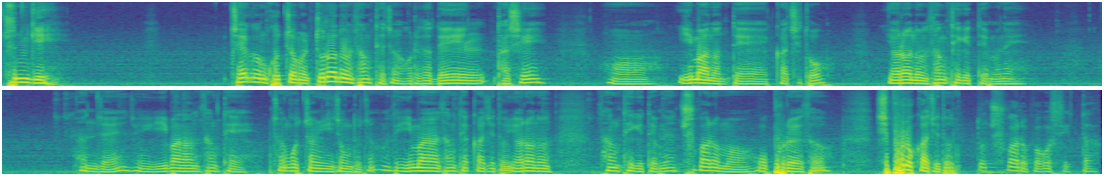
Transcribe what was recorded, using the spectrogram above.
준기 최근 고점을 뚫어놓은 상태죠. 그래서 내일 다시 어 2만 원대까지도 열어놓은 상태이기 때문에 현재 2만 원 상태 전고점이 이 정도죠. 그래서 2만 원 상태까지도 열어놓은 상태이기 때문에 추가로 뭐 5%에서 10%까지도 또 추가로 먹을 수 있다.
